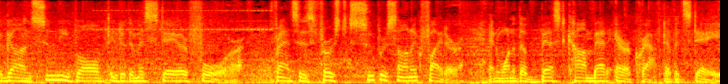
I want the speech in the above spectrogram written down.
The Ouragan soon evolved into the Mystère 4, France's first supersonic fighter and one of the best combat aircraft of its day.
